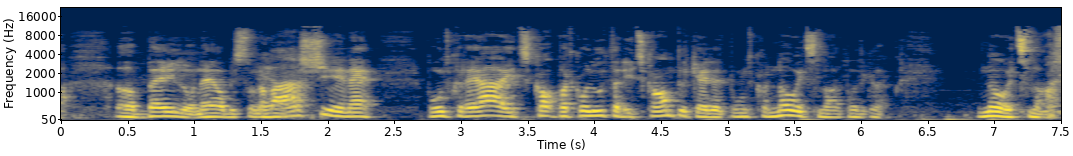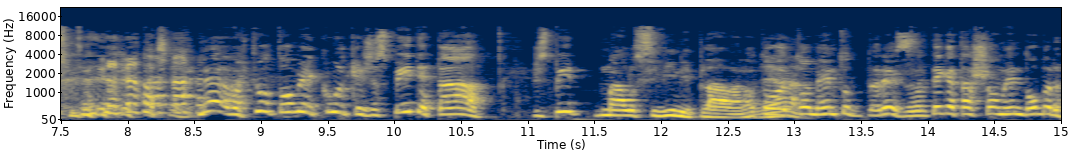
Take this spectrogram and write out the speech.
uh, bailu, ne, v bistvu na Ja. varščini, ne, pa on tako, ja, it's, pa tako Luther, it's complicated, pa on tako, no, it's not, pa on tako, no, it's not. ne, ampak to, to mi je kul, cool, ker že spet je ta. Že spet malo sivini plava. No? To, Ja. to je meni tudi res, zaradi tega ta šov meni dober.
